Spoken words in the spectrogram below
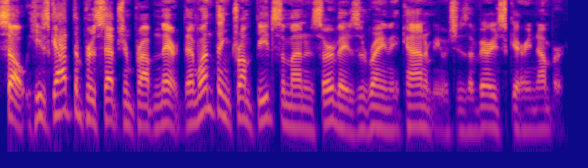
So he's got the perception problem there. The one thing Trump beats him on in surveys is running the economy, which is a very scary number.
